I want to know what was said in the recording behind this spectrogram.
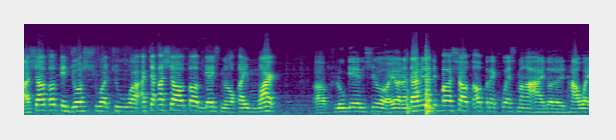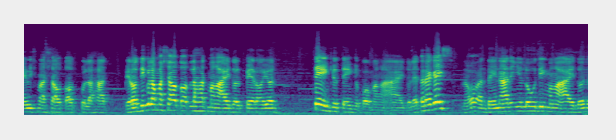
Uh, shout out kay Joshua Chua at saka shout out guys no kay Mark uh, Flugencio. Ayun, ang dami natin pa shout out request mga idol. Ayun, how I wish ma-shout out ko lahat. Pero di ko lang ma-shout out lahat mga idol, pero 'yon. Thank you, thank you po mga idol. Ito na guys. Nako, antayin natin yung loading mga idol.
